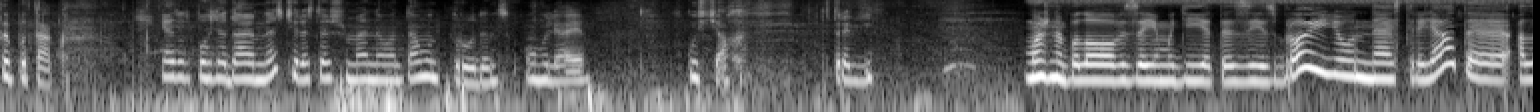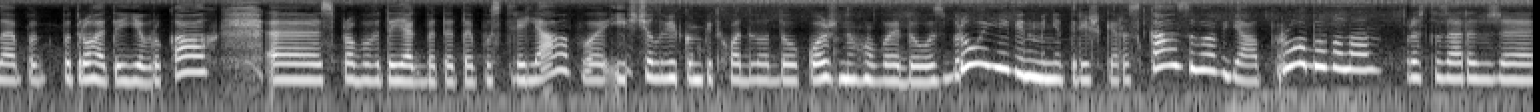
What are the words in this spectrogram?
Типу так. Я тут поглядаю вниз через те, що в мене вон там от пруденс гуляє в кущах, в траві. Можна було взаємодіяти зі зброєю, не стріляти, але по- потрогати її в руках, е, спробувати, як би ти типу стріляв. І з чоловіком підходила до кожного виду зброї. Він мені трішки розказував, я пробувала. Просто зараз вже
